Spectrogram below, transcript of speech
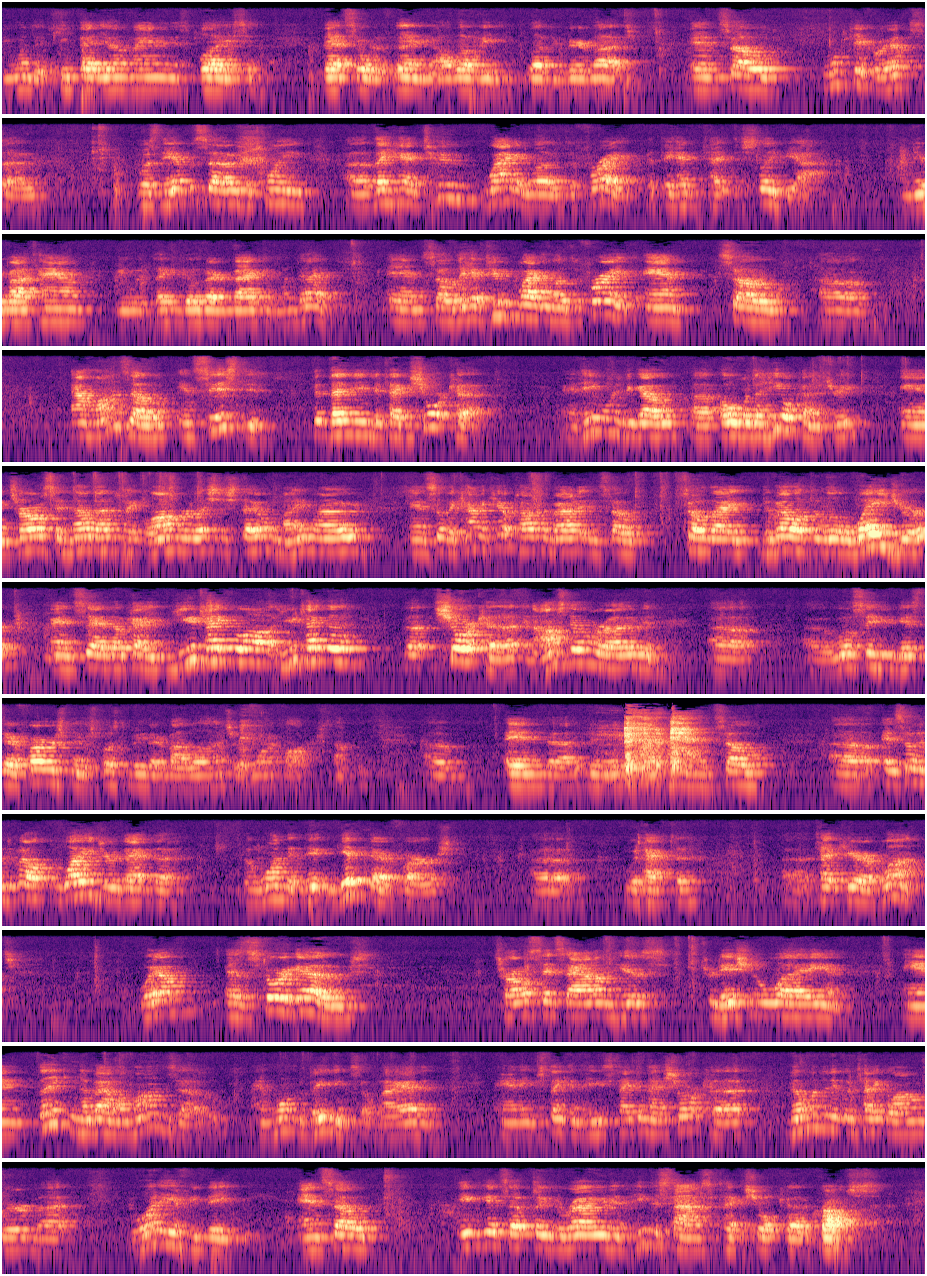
he wanted to keep that young man in his place and that sort of thing, although he loved him very much. And so, one particular episode was the episode between, uh, they had two wagon loads of freight that they had to take to Sleepy Eye. A nearby town, you would, they could go there and back in one day. And so they had two wagon loads of freight, and so uh, Almanzo insisted that they needed to take a shortcut. And he wanted to go uh, over the hill country, and Charles said, no, that'll take longer, let's just stay on the main road. And so they kind of kept talking about it, and so, so they developed a little wager and said, okay, you take the, you take the the shortcut, and I'm still on the road, and uh, uh, we'll see who gets there first. They were supposed to be there by lunch or 1 o'clock or something. Um, and uh, then we home. And so, uh, and so they developed a wager that the, the one that didn't get there first uh, would have to uh, take care of lunch. Well, as the story goes, Charles sets out on his traditional way and and thinking about Almanzo and wanting to beat him so bad and and he was thinking he's taking that shortcut, knowing that it would take longer, but what if he beat me? And so he gets up through the road and he decides to take a shortcut across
